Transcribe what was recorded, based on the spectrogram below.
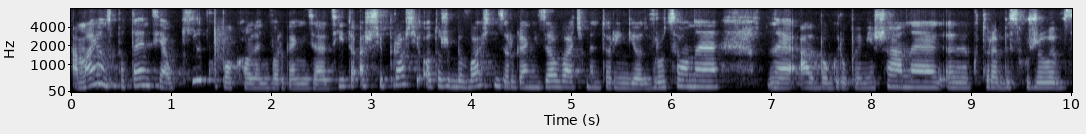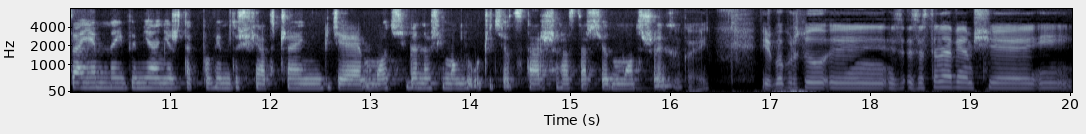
A mając potencjał kilku pokoleń w organizacji, to aż się prosi o to, żeby właśnie zorganizować mentoringi odwrócone e, albo grupy mieszane, e, które by służyły wzajemnej wymianie, że tak powiem, doświadczeń, gdzie młodsi będą się mogli uczyć od starszych, a starsi od młodszych. Okej. Okay. Wiesz, bo po prostu yy, zastanawiam się i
